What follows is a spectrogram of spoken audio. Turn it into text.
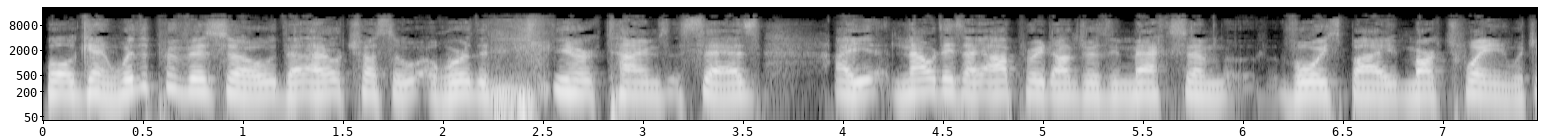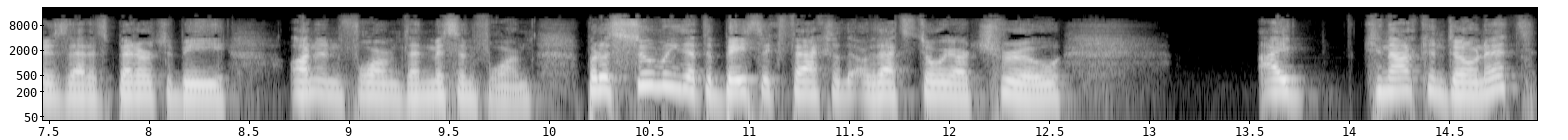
Well, again, with the proviso that I don't trust a word the New York Times says, I nowadays I operate under the maxim voiced by Mark Twain, which is that it's better to be uninformed than misinformed. But assuming that the basic facts of, of that story are true, I cannot condone it.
